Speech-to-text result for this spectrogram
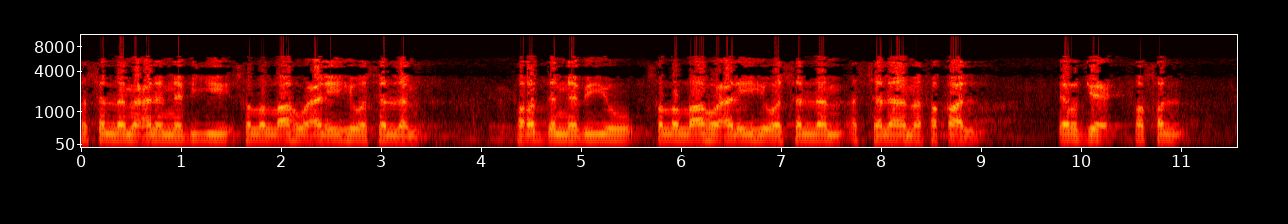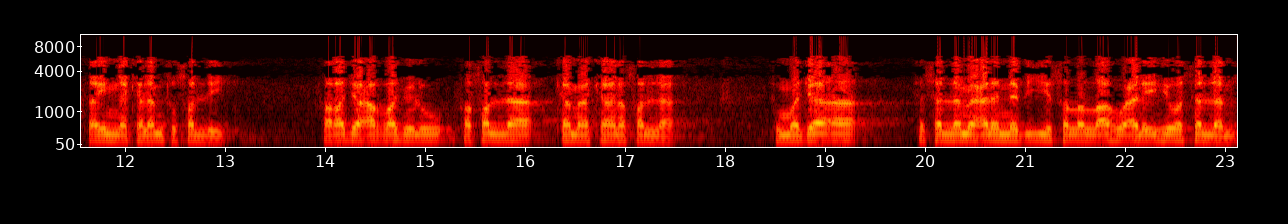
فسلم على النبي صلى الله عليه وسلم فرد النبي صلى الله عليه وسلم السلام فقال ارجع فصل فإنك لم تصلي. فرجع الرجل فصلى كما كان صلى. ثم جاء فسلم على النبي صلى الله عليه وسلم.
